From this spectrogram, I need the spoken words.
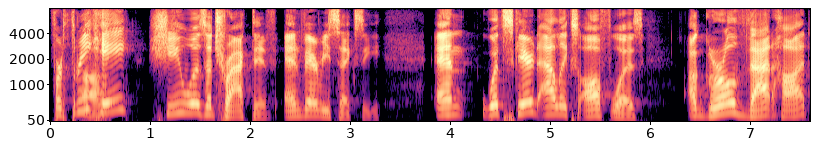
for 3K. She was attractive and very sexy, and what scared Alex off was a girl that hot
